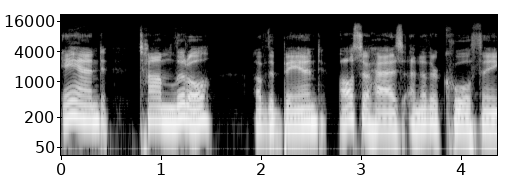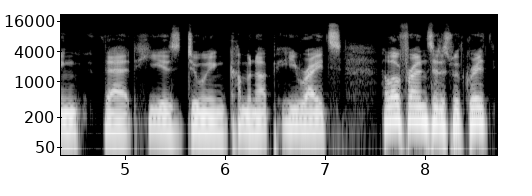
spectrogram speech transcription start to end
And Tom Little of the band also has another cool thing that he is doing coming up. He writes, Hello, friends. It is with great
